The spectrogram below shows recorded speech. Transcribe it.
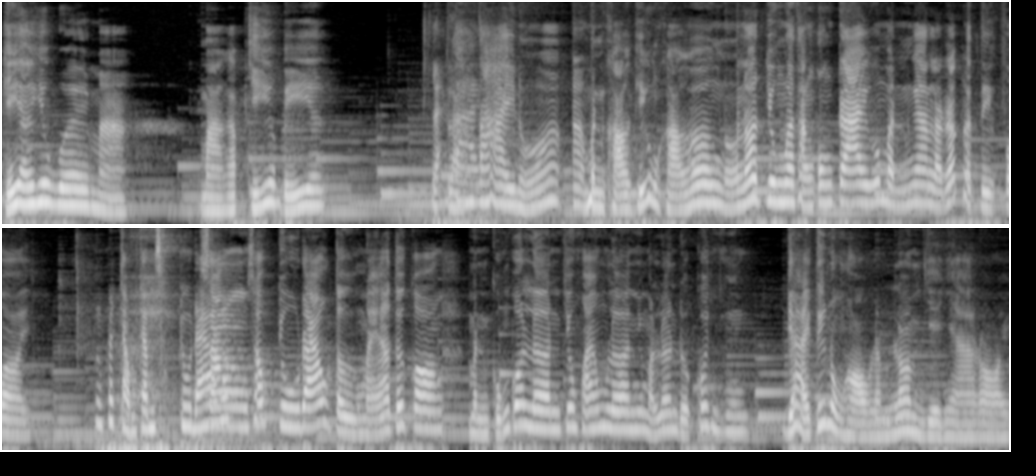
Chỉ ở dưới quê mà mà gặp chỉ bị lãng lãng tay tai nữa. À, mình khờ chỉ còn khờ hơn nữa. Nói chung là thằng con trai của mình nghe là rất là tuyệt vời. Lúc đó chồng chăm sóc chu đáo săn sóc chu đáo từ mẹ tới con. Mình cũng có lên chứ không phải không lên nhưng mà lên được có vài tiếng đồng hồ là mình lo mình về nhà rồi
